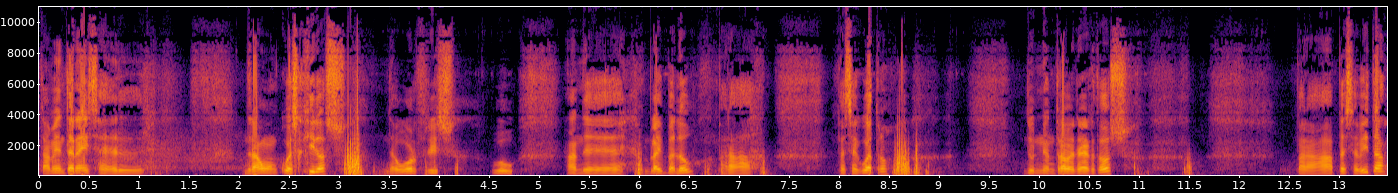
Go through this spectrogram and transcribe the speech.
También tenéis el Dragon Quest Heroes, The World 3 WoW and the Blade Below para PS4, Dungeon Traveler 2 para PS Vita,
